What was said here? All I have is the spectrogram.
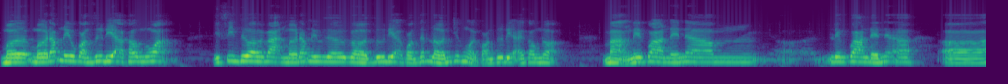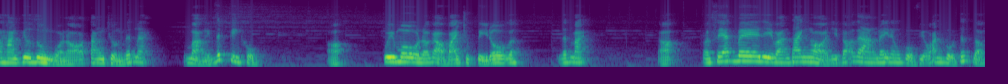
M, MW còn dư địa không đúng không ạ? Thì xin thưa với bạn MWG dư địa còn rất lớn chứ không phải còn dư địa hay không nữa. Mảng liên quan đến um, ờ, liên quan đến uh, uh, hàng tiêu dùng của nó tăng trưởng rất mạnh. Mảng rất kinh khủng. Đó quy mô nó cả vài chục tỷ đô cơ rất mạnh đó. Còn CSV thì bạn Thanh hỏi thì rõ ràng đây là một cổ phiếu ăn cổ tức rồi.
